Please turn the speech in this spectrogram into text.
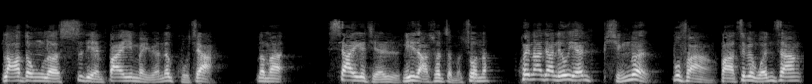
拉动了四点八亿美元的股价。那么下一个节日，你打算怎么做呢？欢迎大家留言评论，不妨把这篇文章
